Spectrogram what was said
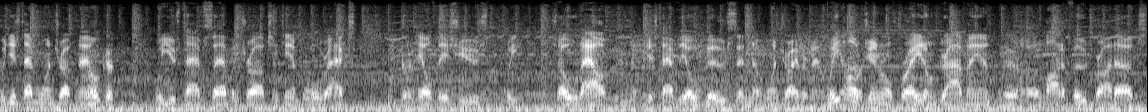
We just have one truck now. Okay. We used to have seven trucks and ten bull racks. Some Okay. health issues. We sold out and just have the old goose and uh, one trailer now. We haul general freight on dry van. Yeah. Uh, a lot of food products.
